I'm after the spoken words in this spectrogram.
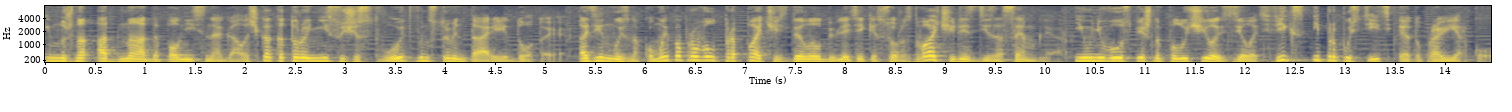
им нужна одна дополнительная галочка, которая не существует в инструментарии Dota. Один мой знакомый попробовал пропатчить DLL библиотеки Source 2 через Disassembler, и у него успешно получилось сделать фикс и пропустить эту проверку.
